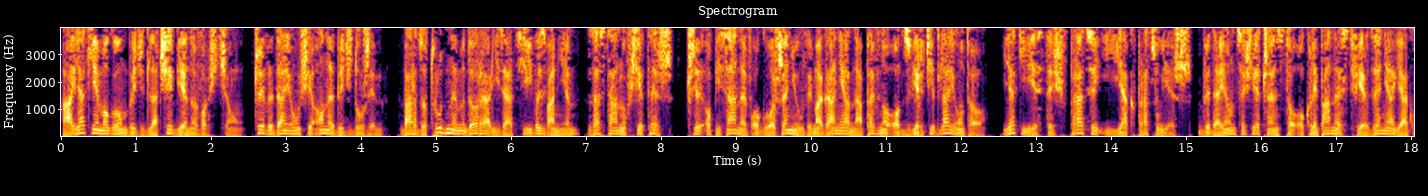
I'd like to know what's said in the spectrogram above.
A jakie mogą być dla Ciebie nowością? Czy wydają się one być dużym, bardzo trudnym do realizacji wyzwaniem? Zastanów się też, czy opisane w ogłoszeniu wymagania na pewno odzwierciedlają to, jaki jesteś w pracy i jak pracujesz. Wydające się często oklepane stwierdzenia jak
